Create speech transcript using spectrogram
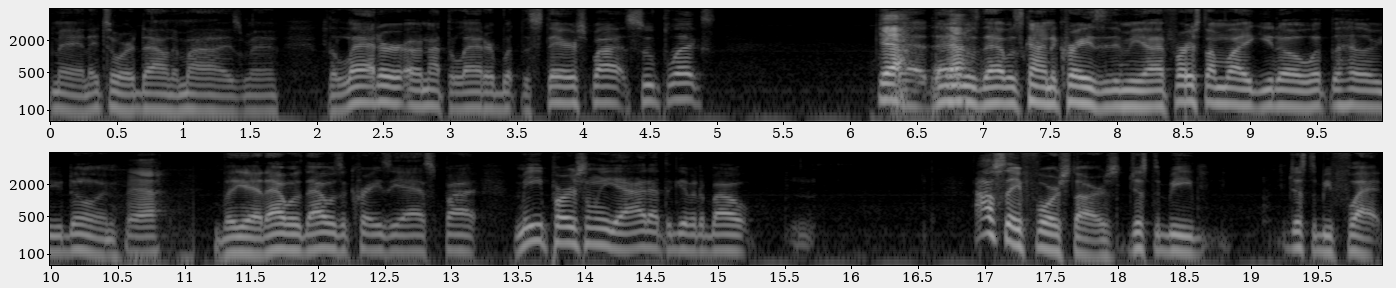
man, they tore it down in my eyes, man. The ladder, or not the ladder, but the stair spot suplex. Yeah, that, that yeah. was that was kind of crazy to me. At first, I'm like, you know, what the hell are you doing? Yeah. But yeah, that was that was a crazy ass spot. Me personally, yeah, I'd have to give it about, I'll say four stars, just to be, just to be flat.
